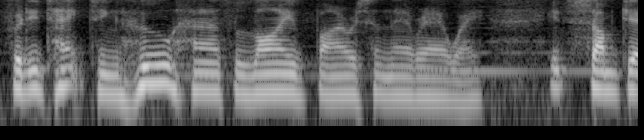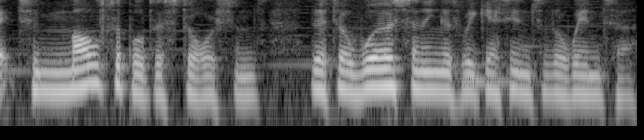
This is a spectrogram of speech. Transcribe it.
for detecting who has live virus in their airway. It's subject to multiple distortions that are worsening as we get into the winter.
